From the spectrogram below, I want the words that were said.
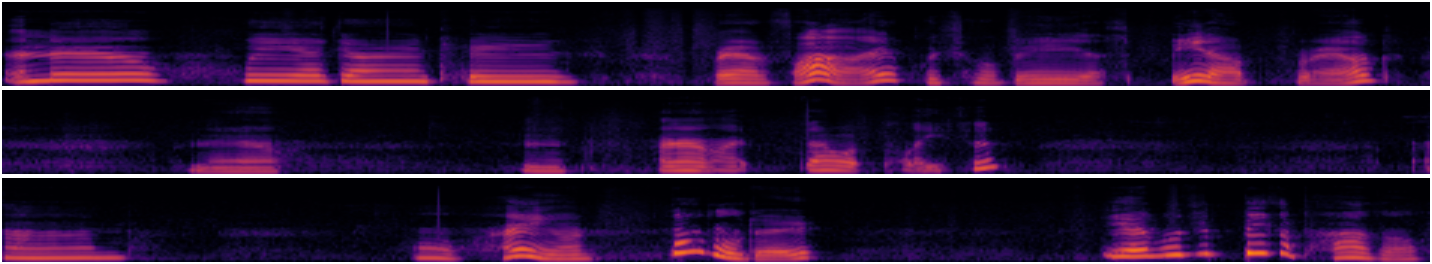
And now we are going to round five, which will be the speed up round. Now, hmm, I don't like that what places. Um, oh, hang on, that'll do. Yeah, it was a bigger puzzle,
